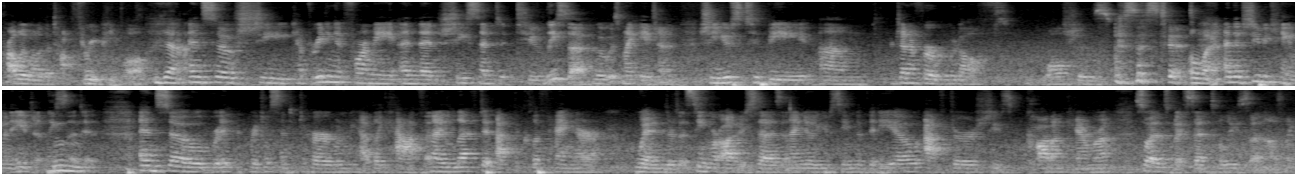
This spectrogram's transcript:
probably one of the top three people. Yeah. And so she kept reading it for me, and then she sent it to Lisa, who was my agent. She used to be um, Jennifer Rudolph's Walsh's assistant. Oh my. And then she became an agent. Lisa Mhm. did. And so Rachel sent it to her when we had like half, and I left it at the cliffhanger when there's a scene where Audrey says, and I know you've seen the video after she's caught on camera. So that's what I sent to Lisa, and I was like,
